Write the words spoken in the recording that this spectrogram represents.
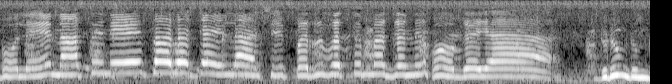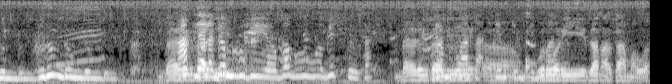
भोलेनाथ ने सारा कैलाश पर्वत मगन हो गया। डुडुम डुम डुम डुम डुडुम डुम डुम डुम। आपल्याला डमरू बी बघू भेटतोय का? डायरेक्ट डमरू असा टिम टिम टिम गुरुवारी जाणार कामावर.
